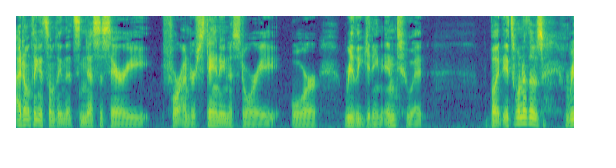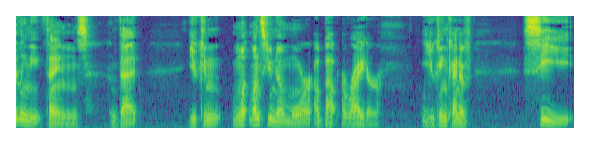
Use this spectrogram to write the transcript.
I don't think it's something that's necessary for understanding a story or really getting into it, but it's one of those really neat things that you can once you know more about a writer, you can kind of see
